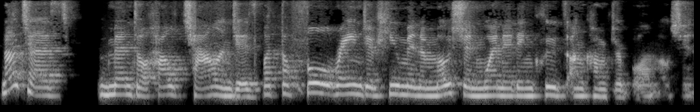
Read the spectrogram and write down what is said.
not just mental health challenges, but the full range of human emotion when it includes uncomfortable emotion.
